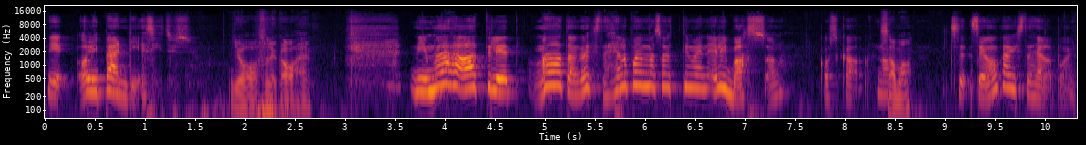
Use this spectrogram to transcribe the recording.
niin oli bändiesitys. joo, se oli kauhean. Niin mä ajattelin, että mä otan kaikista helpoimman soittimen, eli basson, koska No. Sama. se, se on kaikista helpoin.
